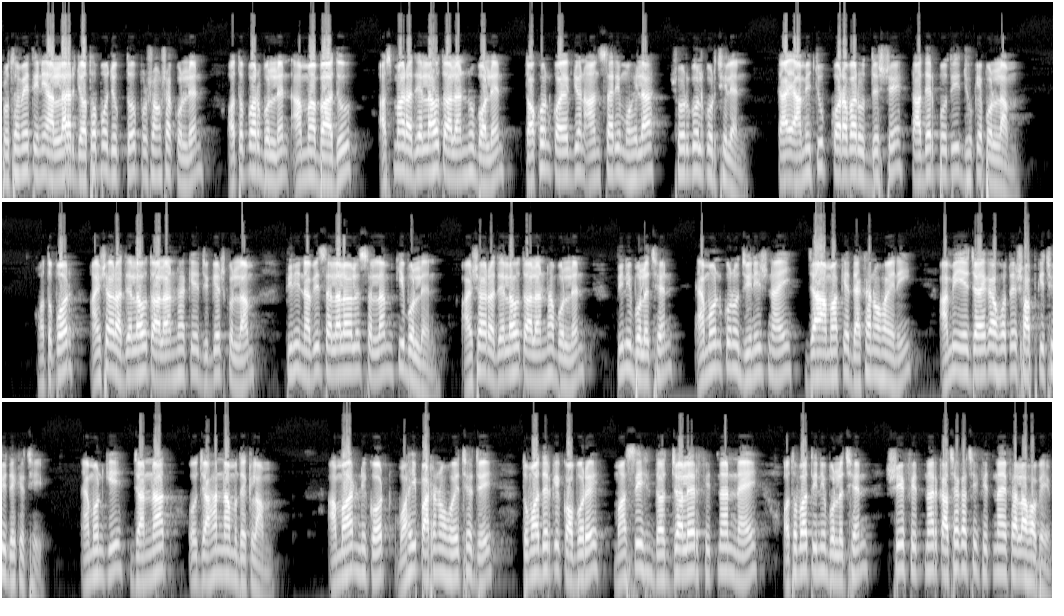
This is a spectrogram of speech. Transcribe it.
প্রথমে তিনি আল্লাহর যথোপযুক্ত প্রশংসা করলেন, অতপর বললেন, আম্মা বাদু। আসমা রাজিয়াল্লাহ তাল্লাহ্ন বলেন, তখন কয়েকজন আনসারি মহিলা শোরগোল করছিলেন, তাই আমি চুপ করাবার উদ্দেশ্যে তাদের প্রতি ঝুঁকে পড়লাম। অতপর আয়সা রাজিয়াল্লাহ তাল্লাহ্নাকে জিজ্ঞেস করলাম, তিনি নবী সাল্লাহ সাল্লাম কি বললেন? আয়সা রাজিয়াল্লাহ তাল্লাহ্না বললেন, তিনি বলেছেন, এমন কোনো জিনিস নাই যা আমাকে দেখানো হয়নি। আমি এ জায়গা হতে সব কিছুই দেখেছি। এমনকি জান্নাত ও জাহান্নামও দেখলাম। আমার নিকট ওয়াহি পাঠানো হয়েছে যে, তোমাদেরকে কবরে মাসিহ দজ্জালের ফিতনার ন্যায় অথবা তিনি বলেছেন, সে ফিতনার কাছাকাছি ফিতনায় ফেলা হবে।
